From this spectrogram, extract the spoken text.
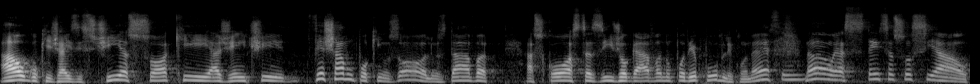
algo que já existia, só que a gente fechava um pouquinho os olhos, dava as costas e jogava no poder público, né? Sim. Não, é assistência social.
